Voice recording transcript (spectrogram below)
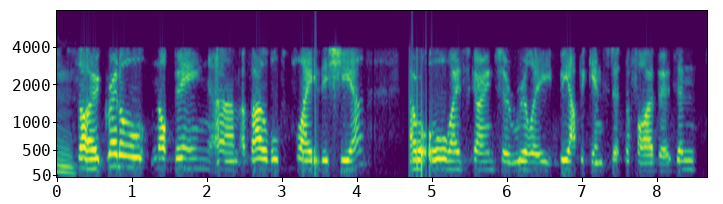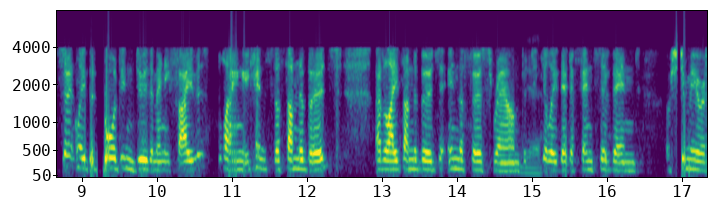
Mm. So Gretel not being um, available to play this year, they were always going to really be up against it, the Firebirds. And certainly the draw didn't do them any favours playing against the Thunderbirds, Adelaide Thunderbirds in the first round, particularly yeah. their defensive end of Shamera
